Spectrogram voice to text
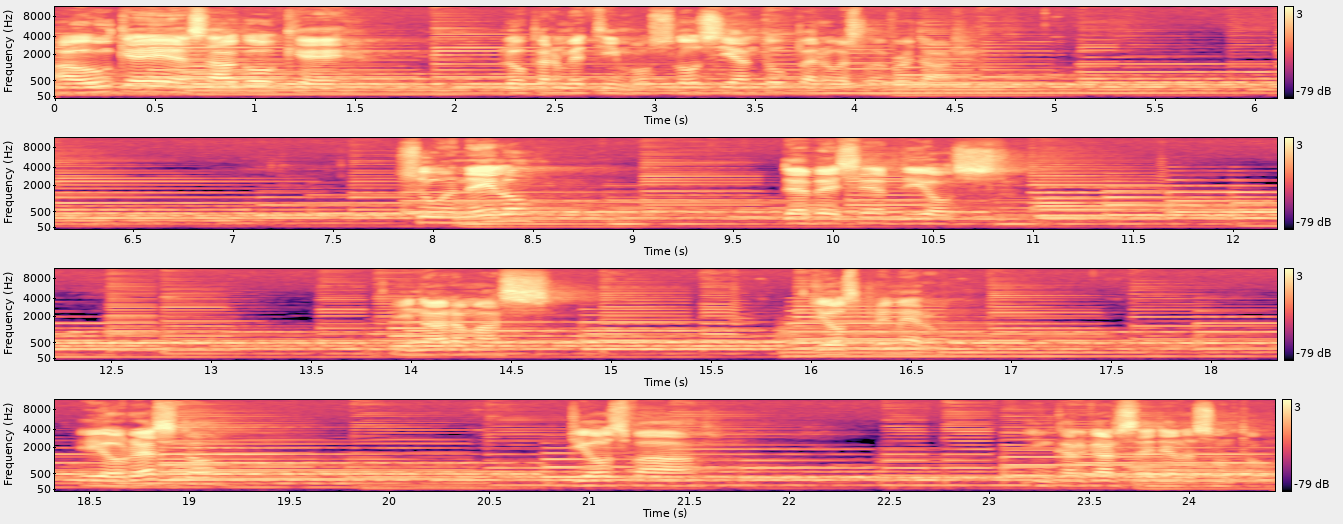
Aunque es algo que lo permitimos. Lo siento, pero es la verdad. Su anhelo debe ser Dios. Y nada más. Dios primero. Y el resto, Dios va a encargarse del asunto.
